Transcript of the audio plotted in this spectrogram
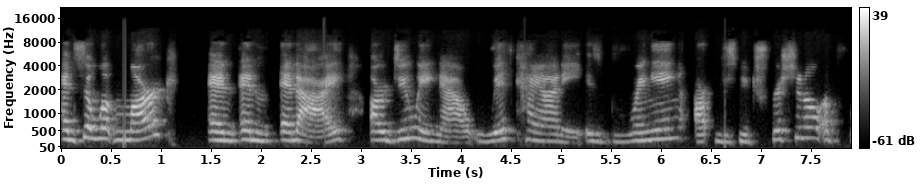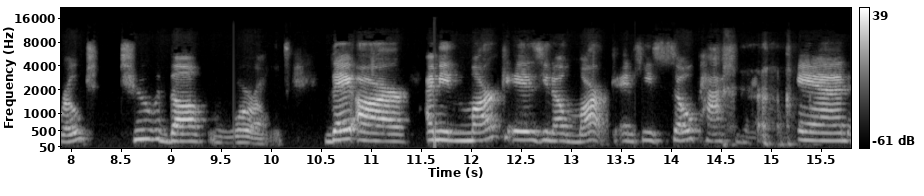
And so, what Mark and and and I are doing now with Kyani is bringing our this nutritional approach to the world. They are i mean mark is you know mark and he's so passionate. And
